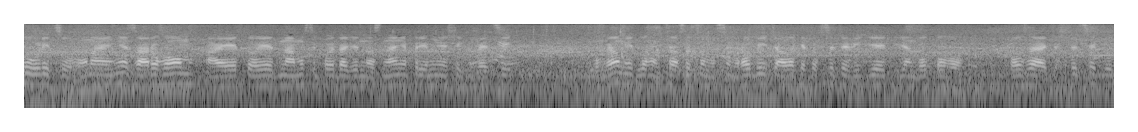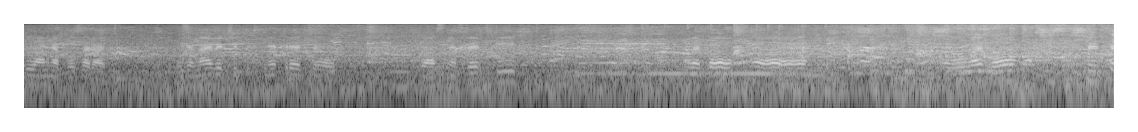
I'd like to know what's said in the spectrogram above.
našu ulicu. Ona je hneď za rohom a je to jedna, musím povedať, jedna z najnepríjemnejších vecí po veľmi dlhom čase, čo musím robiť, ale keď to chcete vidieť, idem do toho. Pozerajte, všetci budú na mňa pozerať. Budem najväčší nepriateľ vlastne všetkých, lebo, uh, lebo všetci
